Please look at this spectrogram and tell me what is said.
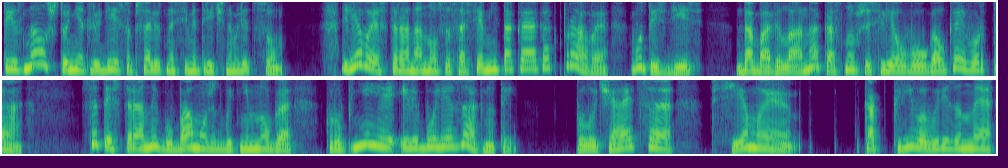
Ты знал, что нет людей с абсолютно симметричным лицом? Левая сторона носа совсем не такая, как правая. Вот и здесь», — добавила она, коснувшись левого уголка его рта. «С этой стороны губа может быть немного крупнее или более загнутой. Получается, все мы как криво вырезанные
